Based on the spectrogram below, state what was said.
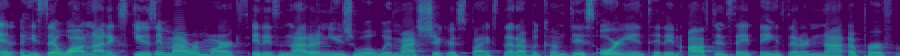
And he said, while not excusing my remarks, it is not unusual when my sugar spikes that I become disoriented and often say things that are not appro-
